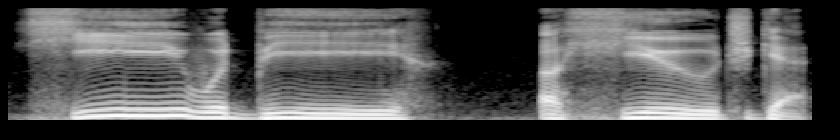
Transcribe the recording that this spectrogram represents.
He would be a huge get.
